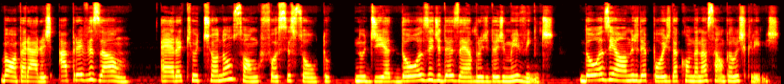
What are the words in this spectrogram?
Bom, operários, a previsão era que o Chon Song fosse solto no dia 12 de dezembro de 2020. 12 anos depois da condenação pelos crimes.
